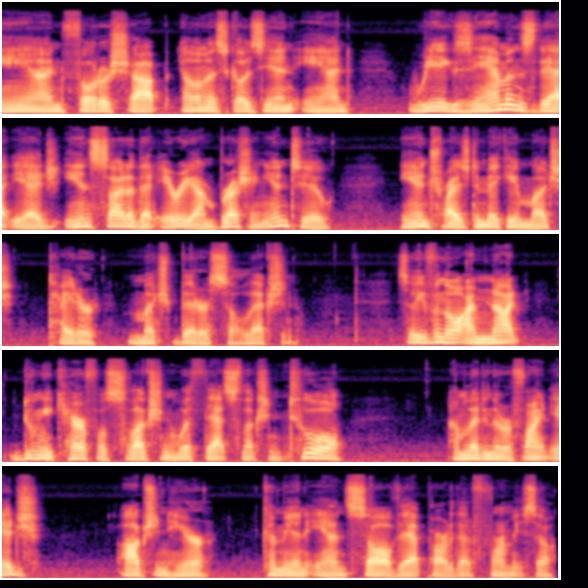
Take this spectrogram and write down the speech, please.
and Photoshop Elements goes in and re-examines that edge inside of that area I'm brushing into and tries to make a much tighter, much better selection. So even though I'm not doing a careful selection with that selection tool, I'm letting the refine edge option here come in and solve that part of that for me. So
